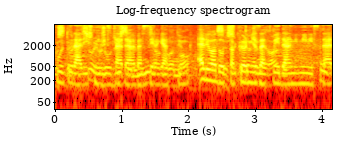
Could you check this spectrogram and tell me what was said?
kulturális miniszterrel beszélgettünk. Előadott a környezetvédelmi miniszter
